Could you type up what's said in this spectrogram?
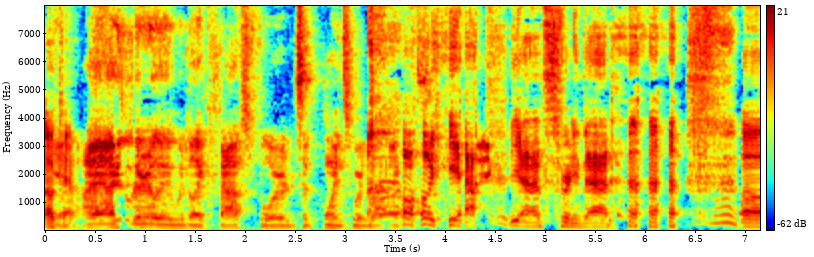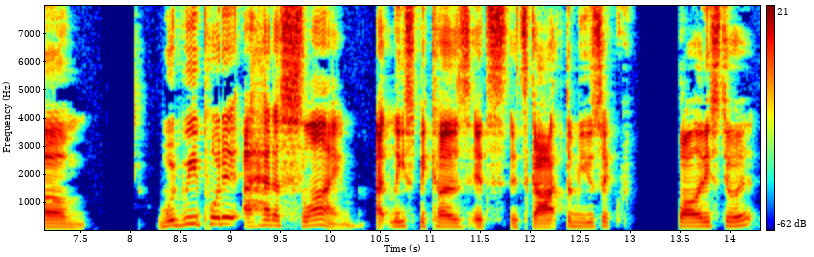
Okay. yeah. I, I literally would like fast forward to points where like, oh yeah, yeah, that's pretty bad. um, would we put it ahead of Slime at least because it's it's got the music qualities to it?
